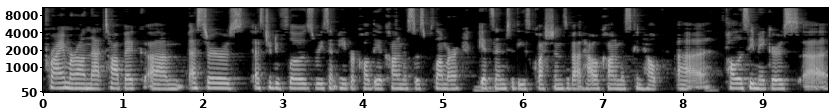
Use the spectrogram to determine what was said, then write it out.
primer on that topic, um, Esther's, Esther Duflo's recent paper called The Economist as Plumber gets into these questions about how economists can help uh, policymakers uh,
